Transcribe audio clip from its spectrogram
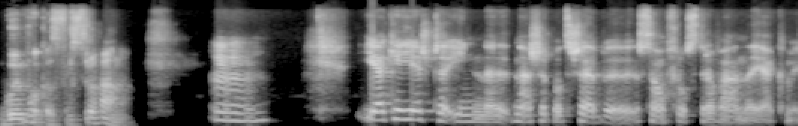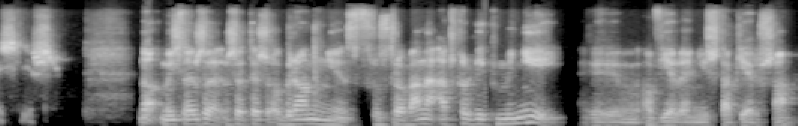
głęboko sfrustrowana. Mm. Jakie jeszcze inne nasze potrzeby są frustrowane, jak myślisz? No, myślę, że, że też ogromnie sfrustrowana, aczkolwiek mniej y, o wiele niż ta pierwsza.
